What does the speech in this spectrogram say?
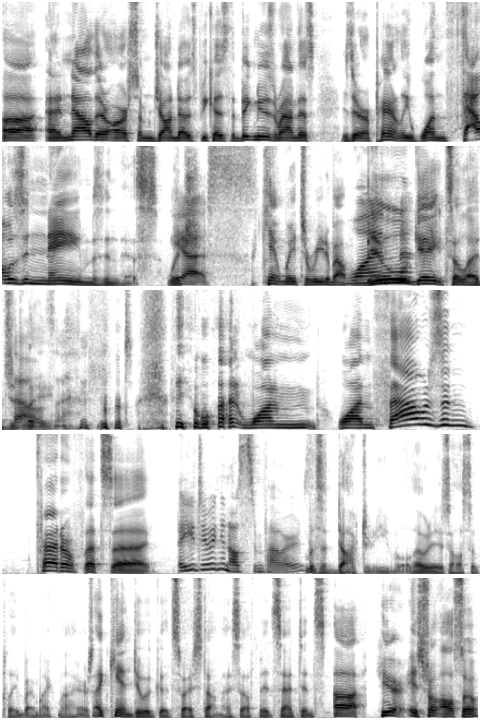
Uh, and now there are some John Does because the big news around this is there are apparently 1,000 names in this. Which yes. I can't wait to read about One Bill Gates allegedly one one one one thousand pedo. That's uh, Are you doing an Austin Powers? It's a Doctor Evil. Though it is also played by Mike Myers. I can't do it good, so I stop myself mid sentence. Uh, here is from also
